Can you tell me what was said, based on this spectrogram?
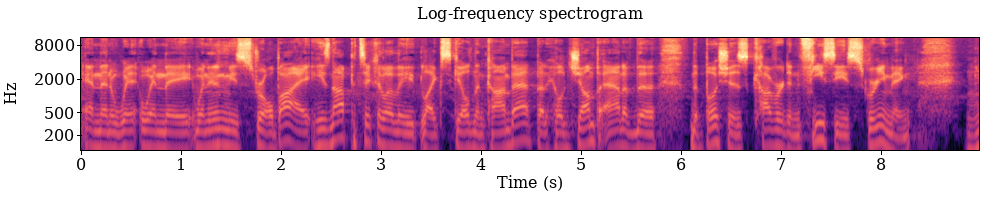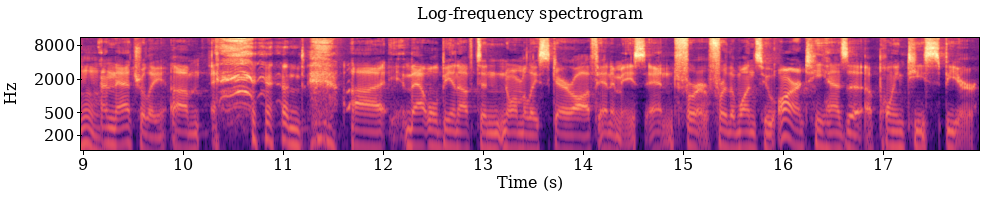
And then when, when they when enemies stroll by, he's not particularly like skilled in combat, but he'll jump out of the the bushes covered in feces, screaming unnaturally. Um, and uh, that will be enough to normally scare off enemies. And for for the ones who aren't, he has a, a pointy spear,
